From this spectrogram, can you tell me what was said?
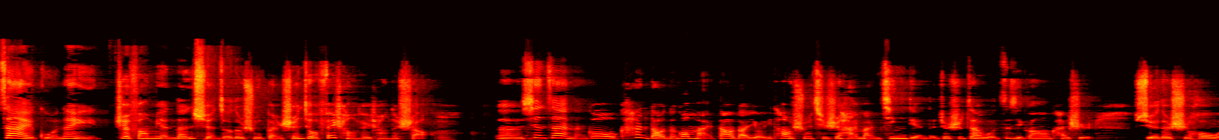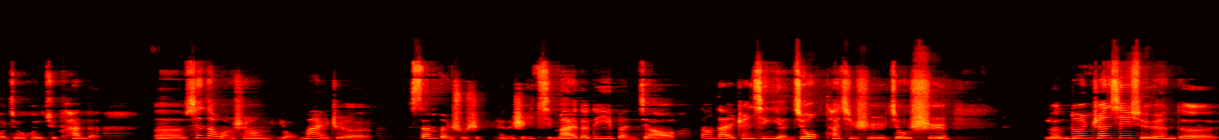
在国内这方面能选择的书本身就非常非常的少。嗯呃现在能够看到、能够买到的有一套书，其实还蛮经典的，就是在我自己刚刚开始学的时候，我就会去看的。呃，现在网上有卖这三本书是可能是一起卖的。第一本叫《当代占星研究》，它其实就是伦敦占星学院的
